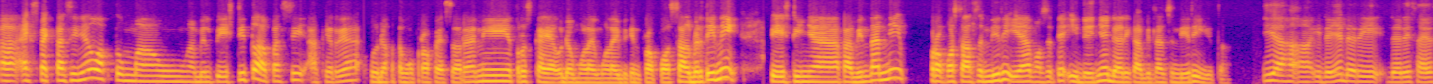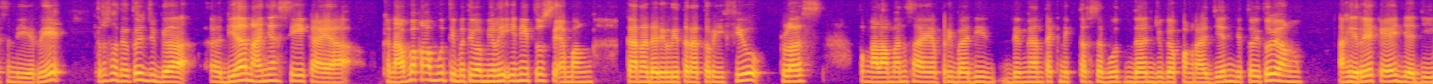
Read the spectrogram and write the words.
uh, ekspektasinya waktu mau ngambil PhD itu apa sih? Akhirnya udah ketemu profesornya nih, terus kayak udah mulai-mulai bikin proposal. Berarti ini PhD-nya Kak Bintan nih proposal sendiri ya? Maksudnya idenya dari Kak Bintan sendiri gitu? Iya, idenya dari dari saya sendiri. Terus waktu itu juga uh, dia nanya sih kayak kenapa kamu tiba-tiba milih ini terus emang karena dari literatur review plus pengalaman saya pribadi dengan teknik tersebut dan juga pengrajin gitu itu yang akhirnya kayak jadi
